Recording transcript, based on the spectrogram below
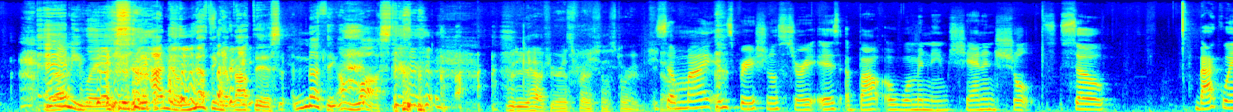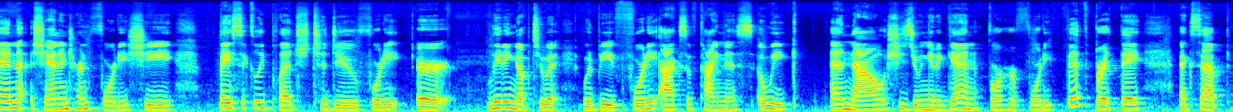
Anyways, I know nothing about this. Nothing. I'm lost. What do you have for your inspirational story, Michelle? So my inspirational story is about a woman named Shannon Schultz. So back when Shannon turned 40, she basically pledged to do 40 or leading up to it would be 40 acts of kindness a week and now she's doing it again for her 45th birthday except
